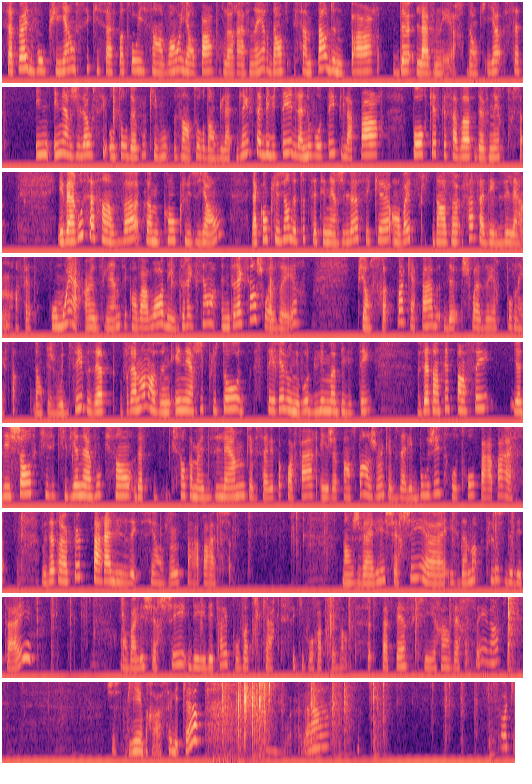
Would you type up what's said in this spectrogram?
Ça peut être vos clients aussi qui ne savent pas trop où ils s'en vont, ils ont peur pour leur avenir. Donc, ça me parle d'une peur de l'avenir. Donc, il y a cette énergie-là aussi autour de vous qui vous entoure. Donc, de l'instabilité, de la nouveauté, puis la peur pour qu'est-ce que ça va devenir tout ça. Et vers où ça s'en va comme conclusion? La conclusion de toute cette énergie-là, c'est qu'on va être dans un, face à des dilemmes, en fait. Au moins à un dilemme, c'est qu'on va avoir des directions, une direction à choisir, puis on ne sera pas capable de choisir pour l'instant. Donc, je vous dis, vous êtes vraiment dans une énergie plutôt stérile au niveau de l'immobilité. Vous êtes en train de penser il y a des choses qui, viennent à vous qui sont, qui sont comme un dilemme, que vous ne savez pas quoi faire et je ne pense pas en juin que vous allez bouger trop trop par rapport à ça. Vous êtes un peu paralysé, si on veut, par rapport à tout ça. Donc, je vais aller chercher euh, évidemment plus de détails. On va aller chercher des détails pour votre carte ici qui vous représente. Cette papesse qui est renversée là. Juste bien brasser les cartes. Voilà. OK.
